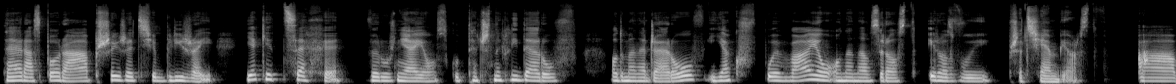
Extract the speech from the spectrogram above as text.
Teraz pora przyjrzeć się bliżej, jakie cechy wyróżniają skutecznych liderów od menedżerów i jak wpływają one na wzrost i rozwój przedsiębiorstw a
